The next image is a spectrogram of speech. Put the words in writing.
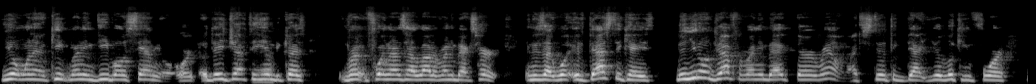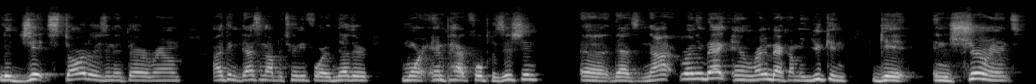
you don't want to keep running Deebo Samuel, or, or they drafted yeah. him because 49ers had a lot of running backs hurt." And it's like, well, if that's the case, then you don't draft a running back third round. I still think that you're looking for legit starters in the third round. I think that's an opportunity for another more impactful position uh, that's not running back. And running back, I mean, you can get insurance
